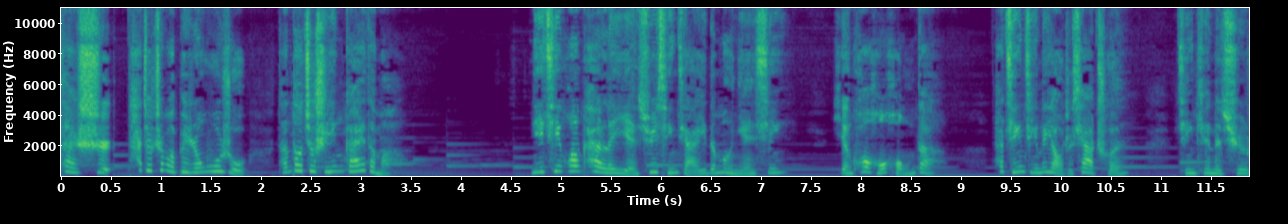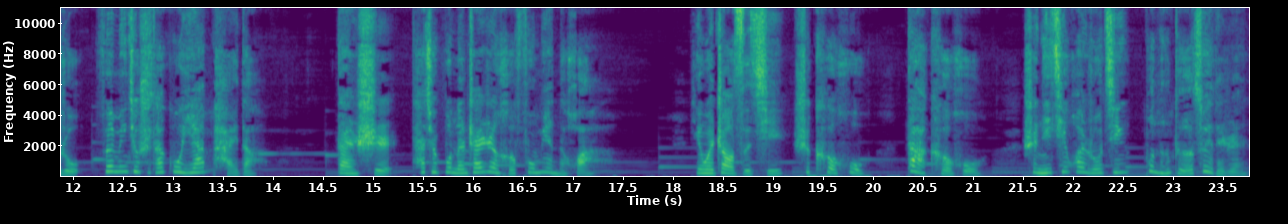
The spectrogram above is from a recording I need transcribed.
但是他就这么被人侮辱，难道就是应该的吗？倪清欢看了一眼虚情假意的孟年心，眼眶红红的，他紧紧地咬着下唇。今天的屈辱分明就是他故意安排的，但是他却不能沾任何负面的话，因为赵子琪是客户，大客户，是倪清欢如今不能得罪的人，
